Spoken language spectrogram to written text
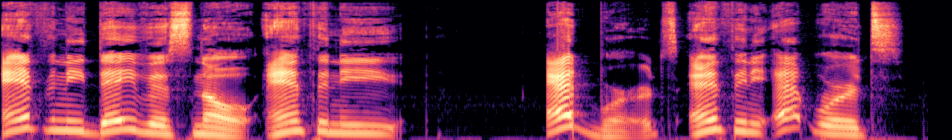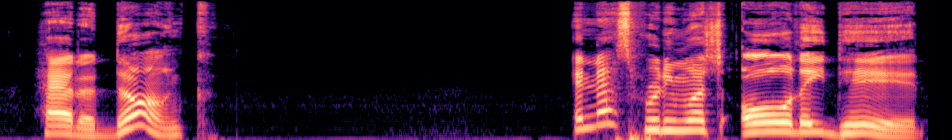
Anthony Davis, no, Anthony Edwards, Anthony Edwards had a dunk. And that's pretty much all they did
